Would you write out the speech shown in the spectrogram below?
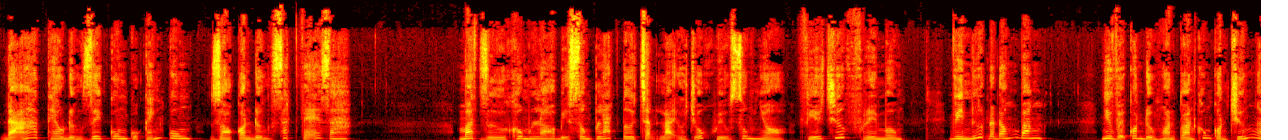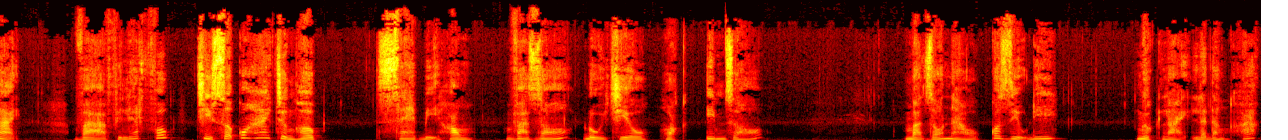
đã theo đường dây cung của cánh cung do con đường sắt vẽ ra. Matthew không lo bị sông Platte chặn lại ở chỗ khuỷu sông nhỏ phía trước Fremont vì nước đã đóng băng. Như vậy con đường hoàn toàn không còn chướng ngại. Và Phileas Fogg chỉ sợ có hai trường hợp. Xe bị hỏng và gió đổi chiều hoặc im gió. Mà gió nào có dịu đi, ngược lại là đằng khác.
